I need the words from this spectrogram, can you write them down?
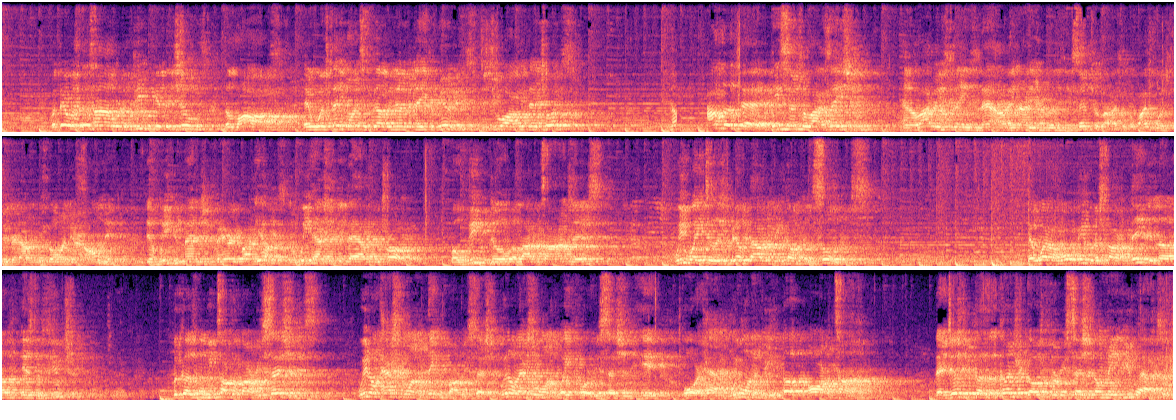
But there was a time where the people get to choose the laws in which they want to govern them in their communities. Did you all get that choice? No. I looked at decentralization, and a lot of these things now, they're not even really decentralized. So the white boys figured out if we go in there and own it, then we can manage it for everybody else. And we actually get to have control. What we do a lot of times is we wait till it's built out and become consumers. And what I want people to start thinking of is the future. Because when we talk about recessions, we don't actually want to think about recession. We don't actually want to wait for a recession to hit or happen. We want to be up all the time. That just because the country goes through a recession don't mean you have to.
